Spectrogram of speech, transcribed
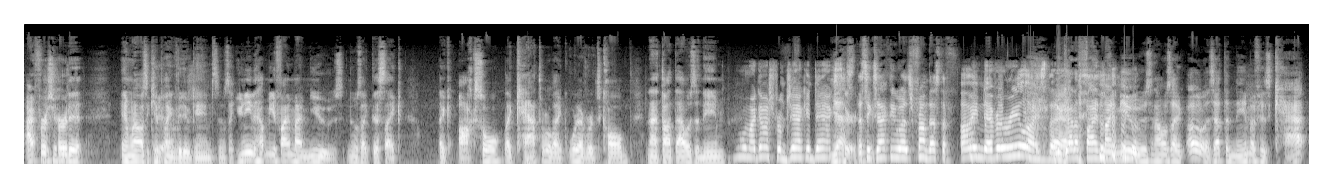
I first heard it, and when I was a kid Yeah. playing video games, and it was like, "You need to help me find my muse," and it was like this, like, like oxel, like cat, or like whatever it's called, and I thought that was the name. oh my gosh, from Jak and Daxter. Yes, that's exactly what it's from. That's the. I never realized that. You gotta find my muse, and I was like, "Oh, is that the name of his cat?"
